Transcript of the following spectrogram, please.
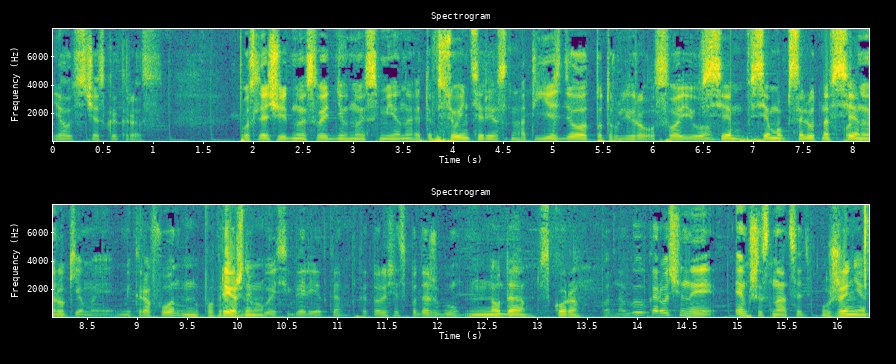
Я вот сейчас как раз после очередной своей дневной смены Это все интересно. отъездил, отпатрулировал свое. Всем, всем, абсолютно В одной всем. руке мой микрофон, Ну, в по-прежнему. другой сигаретка, которую сейчас подожгу. Ну да, скоро. Под ногой укороченный М16. Уже нет.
